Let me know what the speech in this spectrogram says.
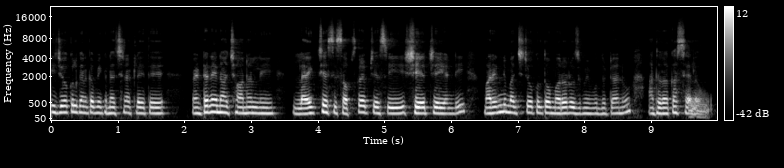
ఈ జోకులు కనుక మీకు నచ్చినట్లయితే వెంటనే నా ఛానల్ని లైక్ చేసి సబ్స్క్రైబ్ చేసి షేర్ చేయండి. మరిన్ని మంచి జోకులతో మరో రోజు మీ ముందుంటాను. అంతదాకా సెలవు.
